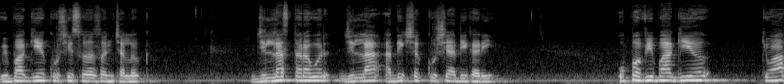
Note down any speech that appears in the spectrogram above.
विभागीय कृषी सहसंचालक जिल्हा स्तरावर जिल्हा अधीक्षक कृषी अधिकारी उपविभागीय किंवा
